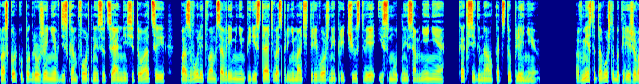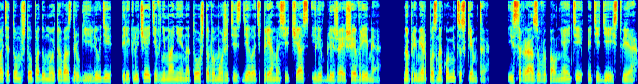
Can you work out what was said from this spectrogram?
поскольку погружение в дискомфортные социальные ситуации позволит вам со временем перестать воспринимать тревожные предчувствия и смутные сомнения как сигнал к отступлению. Вместо того, чтобы переживать о том, что подумают о вас другие люди, переключайте внимание на то, что вы можете сделать прямо сейчас или в ближайшее время. Например, познакомиться с кем-то, и сразу выполняйте эти действия.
